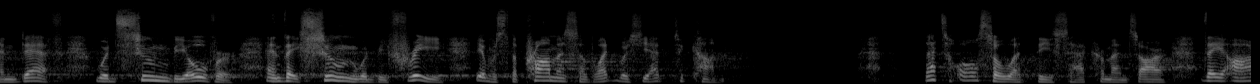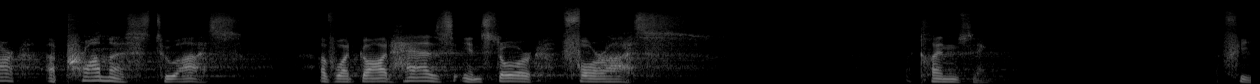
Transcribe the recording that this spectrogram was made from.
and death would soon be over and they soon would be free. It was the promise of what was yet to come. That's also what these sacraments are. They are a promise to us of what God has in store for us cleansing, a feast.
